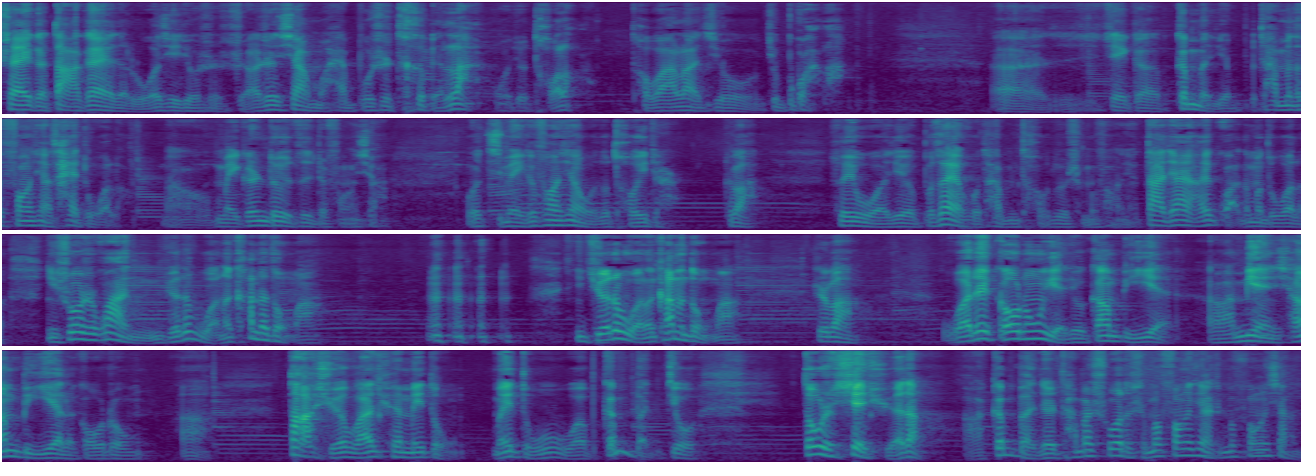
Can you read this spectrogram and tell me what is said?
筛个大概的逻辑，就是只要这项目还不是特别烂，我就投了，投完了就就不管了。呃，这个根本就他们的方向太多了啊，每个人都有自己的方向，我每个方向我都投一点，是吧？所以我就不在乎他们投的什么方向，大家还管那么多了。你说实话，你觉得我能看得懂吗？你觉得我能看得懂吗？是吧？我这高中也就刚毕业啊，勉强毕业了高中啊，大学完全没懂没读，我根本就都是现学的啊，根本就他们说的什么方向什么方向，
